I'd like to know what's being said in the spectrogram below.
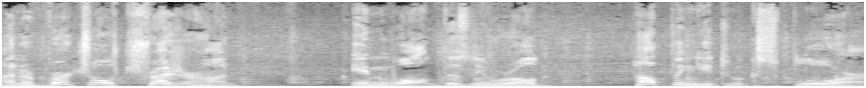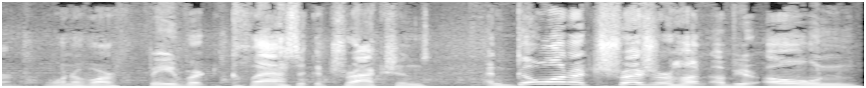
on a virtual treasure hunt in Walt Disney World, helping you to explore one of our favorite classic attractions and go on a treasure hunt of your own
